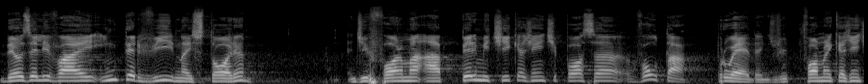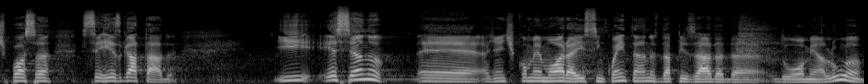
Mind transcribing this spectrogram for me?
Deus ele vai intervir na história de forma a permitir que a gente possa voltar para o Éden, de forma que a gente possa ser resgatado. E esse ano é, a gente comemora aí 50 anos da pisada da, do homem à Lua,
